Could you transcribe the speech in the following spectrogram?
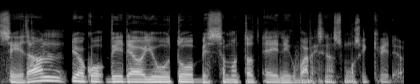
Siitä on joku video YouTubessa, mutta ei niinku varsinaisessa musiikkivideo.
